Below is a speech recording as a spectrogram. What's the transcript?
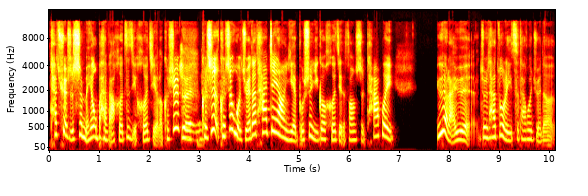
他确实是没有办法和自己和解了。可是对，可是可是我觉得他这样也不是一个和解的方式，他会越来越就是他做了一次，他会觉得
